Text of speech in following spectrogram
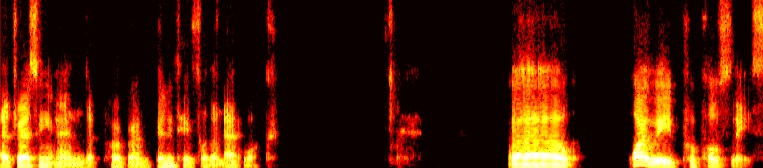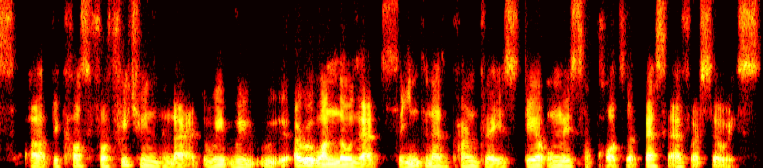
addressing and the programmability for the network. Uh, why we propose this? Uh, because for future internet, we, we, we, everyone knows that the internet currently still only supports the best effort service,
